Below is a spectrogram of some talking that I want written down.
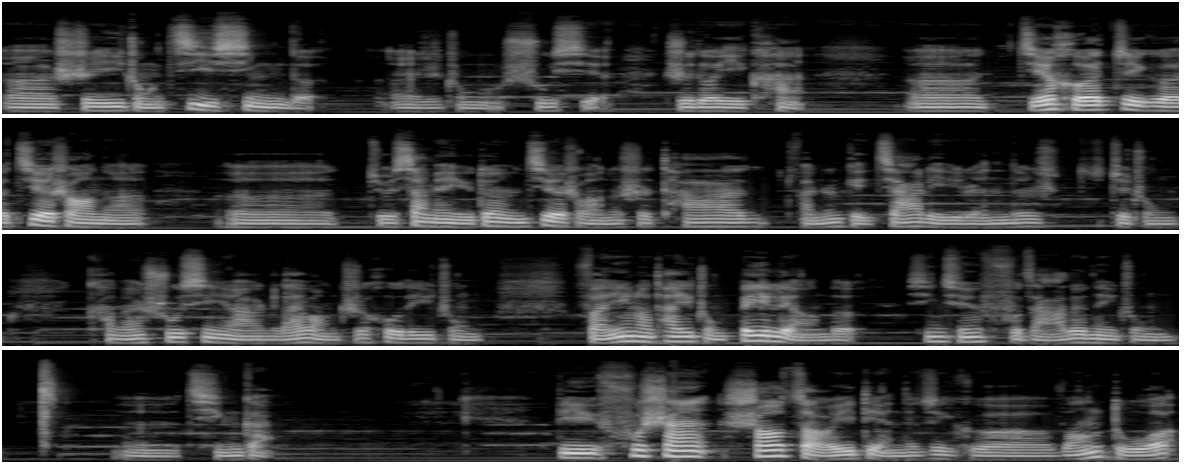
呃，是一种即兴的呃这种书写，值得一看。呃，结合这个介绍呢。呃，就下面有一段介绍呢，是他反正给家里人的这种看完书信啊，来往之后的一种，反映了他一种悲凉的心情复杂的那种呃情感。比富山稍早一点的这个王铎，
